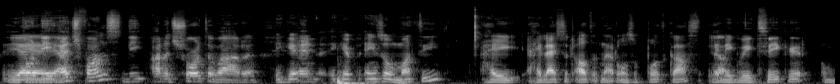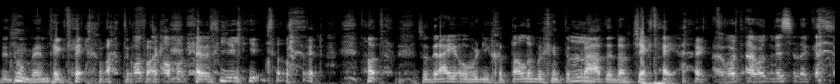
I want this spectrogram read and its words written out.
Ja, door ja, die hedge funds die aan het shorten waren. Ik heb, En- ik heb één zo'n mattie. Hij, hij luistert altijd naar onze podcast. En ik weet zeker, op dit moment denk ik echt, wat de Wat fuck hebben jullie het over? Want zodra je over die getallen begint te Mm. praten, dan checkt hij uit. Hij wordt, hij wordt misselijk.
